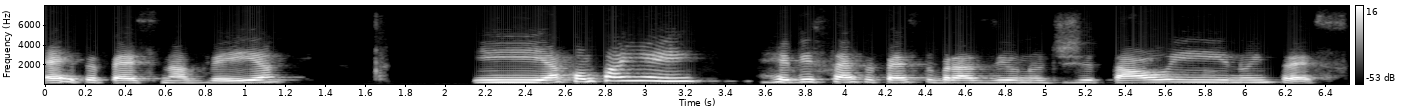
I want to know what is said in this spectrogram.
RPPS na Veia. E acompanhe aí, Revista RPPS do Brasil no digital e no impresso.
